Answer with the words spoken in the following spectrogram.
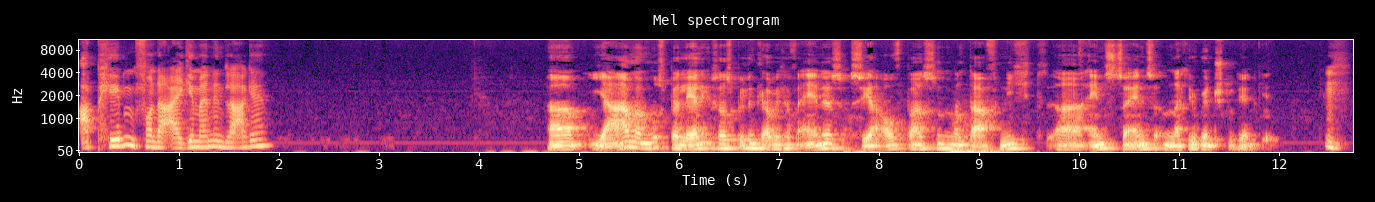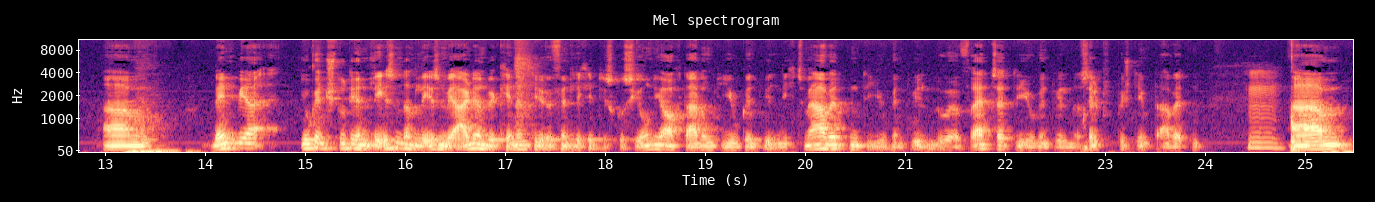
abheben von der allgemeinen Lage? Ähm, ja, man muss bei Lehrlingsausbildung, glaube ich, auf eines sehr aufpassen. Man darf nicht äh, eins zu eins nach Jugendstudien gehen. Mhm. Ähm, wenn wir Jugendstudien lesen, dann lesen wir alle und wir kennen die öffentliche Diskussion ja auch darum, die Jugend will nichts mehr arbeiten, die Jugend will nur Freizeit, die Jugend will nur selbstbestimmt arbeiten. Hm. Ähm,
